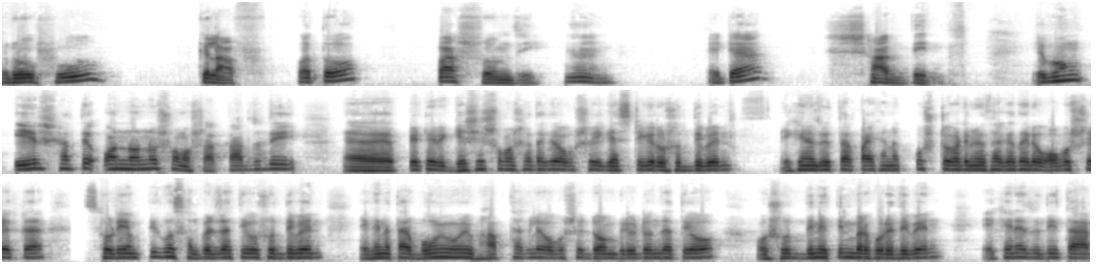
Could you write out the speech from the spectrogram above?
রফু ক্লাফ। কত? পাঁচশো এমজি হ্যাঁ এটা সাত দিন। এবং এর সাথে অন্যান্য সমস্যা তার যদি পেটের গ্যাসের সমস্যা থাকে অবশ্যই গ্যাস্ট্রিকের ওষুধ দিবেন। এখানে যদি তার পায়খানা কোষ্ঠকাঠিন্য থাকে তাহলে অবশ্যই একটা সোডিয়াম পিকোসালফেট জাতীয় ওষুধ দিবেন। এখানে তার বমি বমি ভাব থাকলে অবশ্যই ডমপিরিডন জাতীয় ওষুধ দিনে তিনবার করে দিবেন। এখানে যদি তার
